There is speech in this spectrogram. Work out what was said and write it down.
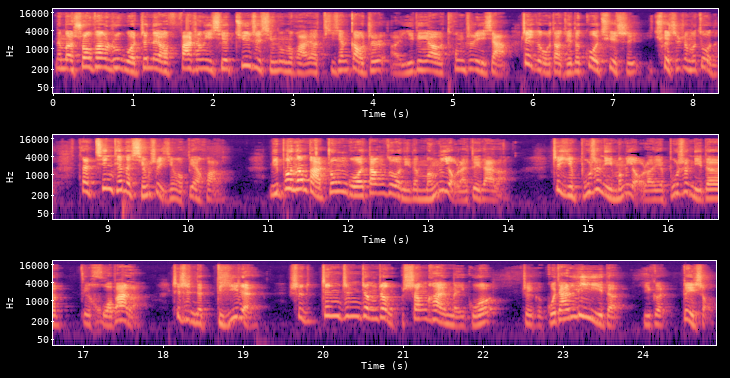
那么双方如果真的要发生一些军事行动的话，要提前告知啊，一定要通知一下。这个我倒觉得过去是确实这么做的，但今天的形势已经有变化了，你不能把中国当做你的盟友来对待了，这已经不是你盟友了，也不是你的这个伙伴了，这是你的敌人。是真真正正伤害美国这个国家利益的一个对手，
